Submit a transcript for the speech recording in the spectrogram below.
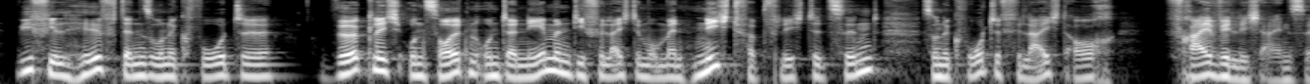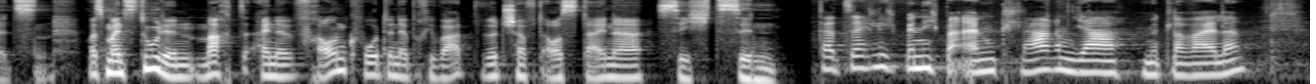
wie viel hilft denn so eine Quote wirklich und sollten Unternehmen, die vielleicht im Moment nicht verpflichtet sind, so eine Quote vielleicht auch freiwillig einsetzen. Was meinst du denn? Macht eine Frauenquote in der Privatwirtschaft aus deiner Sicht Sinn? Tatsächlich bin ich bei einem klaren Ja mittlerweile.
